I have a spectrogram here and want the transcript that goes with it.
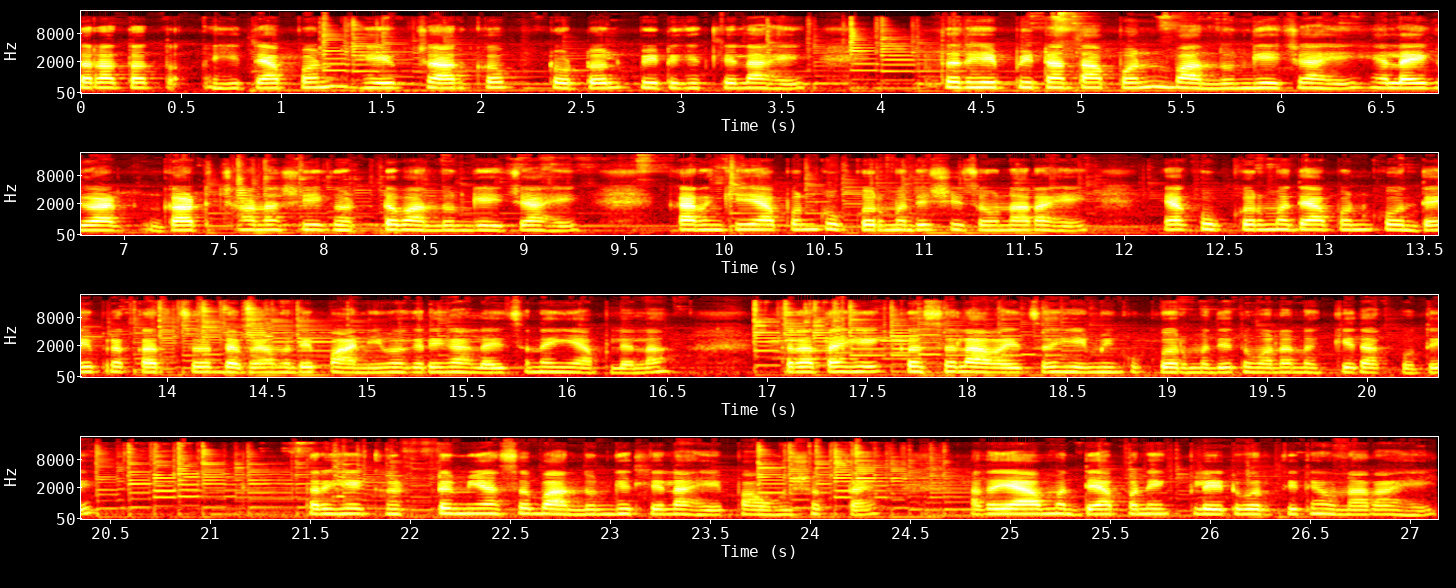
तर आता इथे आपण हे चार कप टोटल पीठ घेतलेलं आहे. तर हे पीठ आता आपण बांधून घ्यायचे आहे. ह्याला एक गाठ गाठ छान अशी घट्ट बांधून घ्यायची आहे. कारण की हे आपण कुकरमध्ये शिजवणार आहे. या कुकरमध्ये आपण कोणत्याही प्रकारचं डब्यामध्ये पाणी वगैरे घालायचं नाही आहे आपल्याला. तर आता हे कसं लावायचं हे मी कुकरमध्ये तुम्हाला नक्की दाखवते. तर हे घट्ट मी असं बांधून घेतलेलं आहे. पाहू शकताय. आता यामध्ये आपण एक प्लेटवरती ठेवणार आहे.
